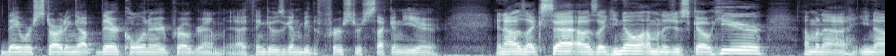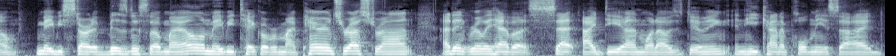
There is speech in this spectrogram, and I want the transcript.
they were starting up their culinary program. I think it was going to be the first or second year. And i was like set i was like you know i'm going to just go here. I'm going to you know maybe start a business of my own maybe take over my parents restaurant. I didn't really have a set idea on what i was doing and he kind of pulled me aside.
